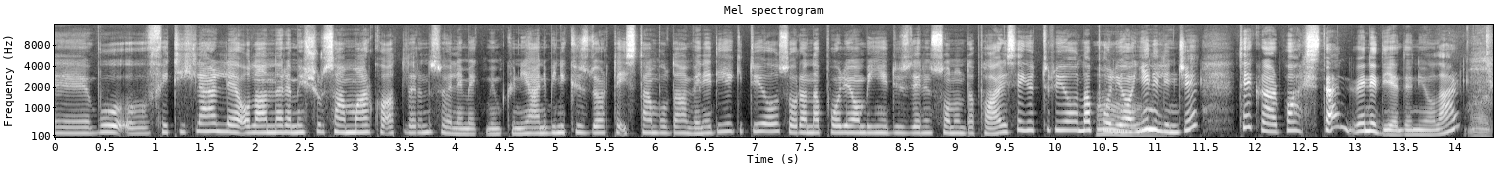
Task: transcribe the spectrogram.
E, bu fetihlerle olanlara meşhur San Marco atlarını söylemek mümkün. Yani 1204'te İstanbul'dan Venedik'e gidiyor. Sonra Napolyon 1700'lerin sonunda Paris'e götürüyor. Napolyon hmm. yenilince tekrar Paris'ten Venedik'e dönüyorlar. Evet.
